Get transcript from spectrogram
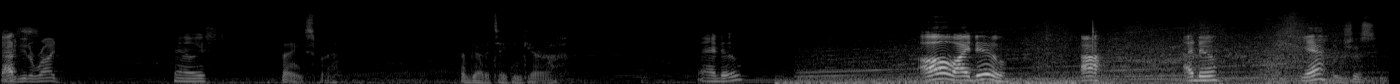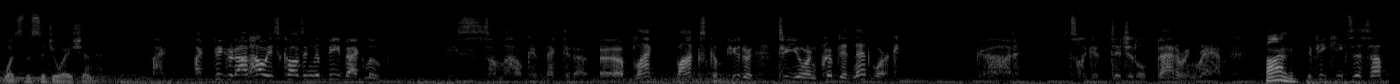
That's You need a ride? at least. Thanks, but I've got it taken care of. I do. Oh, I do. Ah, I do. Yeah. Lucius, what's the situation? I, I figured out how he's causing the feedback loop. He's somehow connected a, a black box computer to your encrypted network. God, it's like a digital battering ram. Fun. If he keeps this up,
